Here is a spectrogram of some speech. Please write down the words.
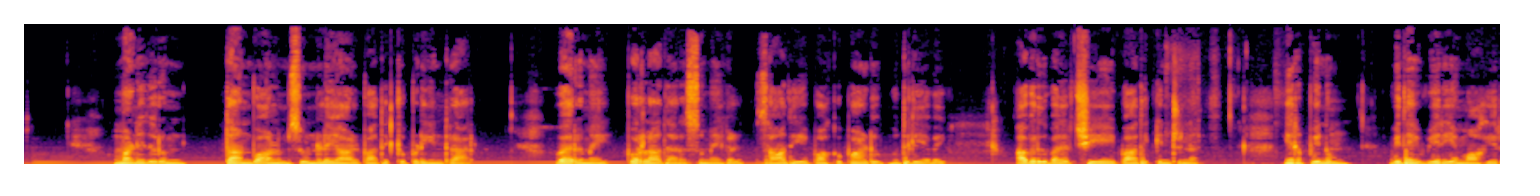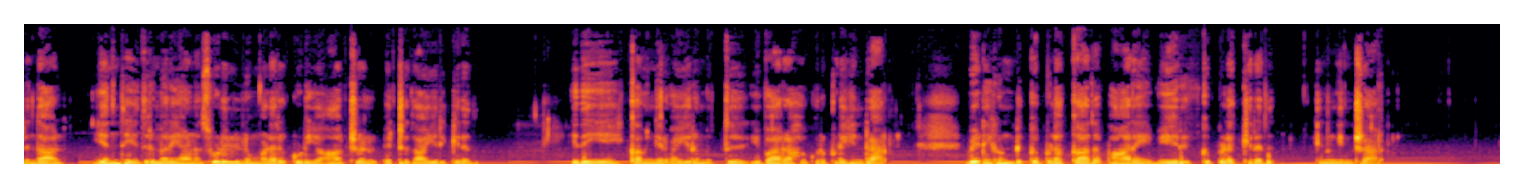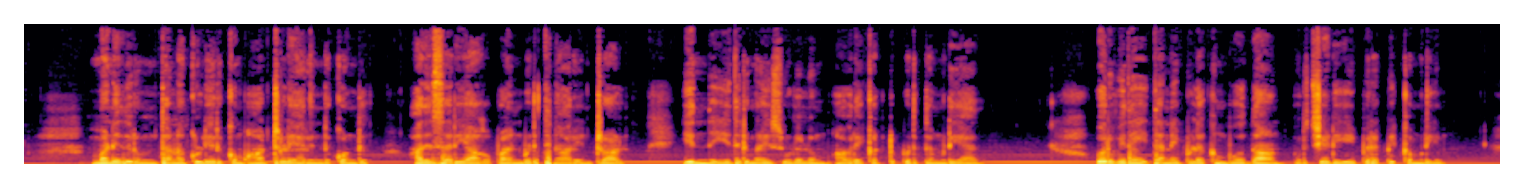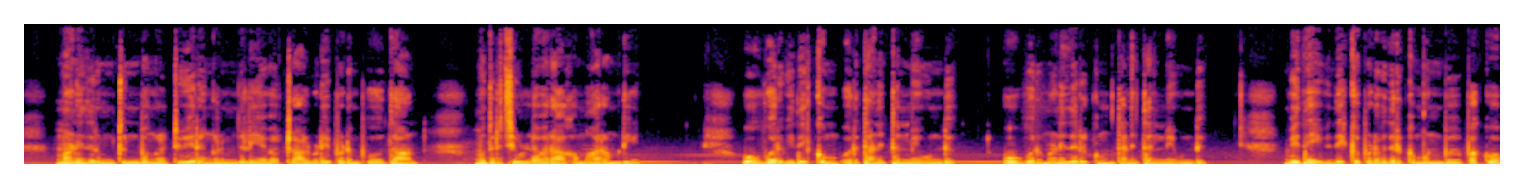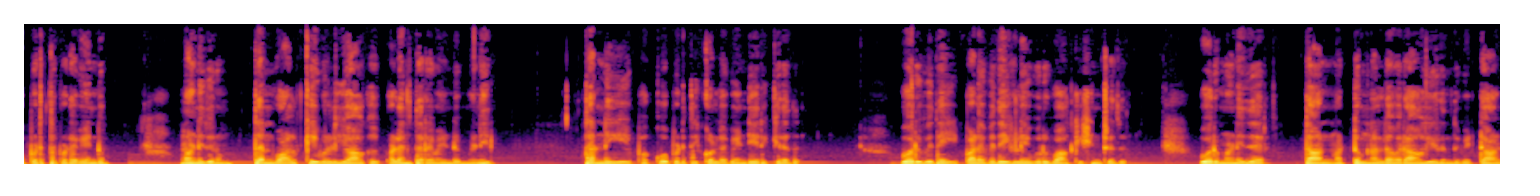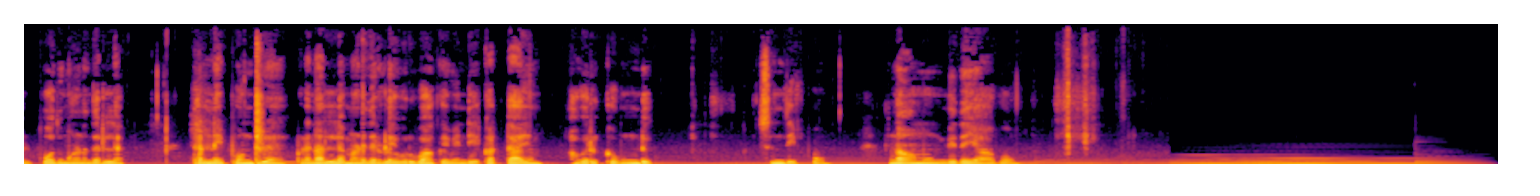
மனிதரும் தான் வாழும் சூழ்நிலையால் பாதிக்கப்படுகின்றார். வறுமை பொருளாதார சுமைகள் சாதிய பாகுபாடு முதலியவை அவரது வளர்ச்சியை பாதிக்கின்றன. இருப்பினும் விதை வீரியமாக இருந்தால் எந்த எதிர்மறையான சூழலிலும் வளரக்கூடிய ஆற்றல் பெற்றதாயிருக்கிறது. இதையே கவிஞர் வைரமுத்து இவ்வாறாக குறிப்பிடுகின்றார். வெடிகுண்டுக்கு பிளக்காத பாறை வேருக்கு பிளக்கிறது என்கின்றார். மனிதரும் தனக்குள் இருக்கும் ஆற்றலை அறிந்து கொண்டு அதை சரியாக பயன்படுத்தினார் என்றால் எந்த எதிர்மறை சூழலும் அவரை கட்டுப்படுத்த முடியாது. ஒரு விதை தன்னை பிளக்கும் போதுதான் ஒரு செடியை பிறப்பிக்க முடியும். மனிதரும் துன்பங்கள் துயரங்கள் முதலியவற்றால் விடைப்படும் போதுதான் முதிர்ச்சி உள்ளவராக மாற முடியும். ஒவ்வொரு விதைக்கும் ஒரு தனித்தன்மை உண்டு. ஒவ்வொரு மனிதருக்கும் தனித்தன்மை உண்டு. விதை விதைக்கப்படுவதற்கு முன்பு பக்குவப்படுத்தப்பட வேண்டும். மனிதரும் தன் வாழ்க்கை வழியாக பலன் தர வேண்டும் எனில் தன்னையே பக்குவப்படுத்திக் கொள்ள வேண்டியிருக்கிறது. ஒரு விதை பல விதைகளை உருவாக்குகின்றது. ஒரு மனிதர் தான் மட்டும் நல்லவராக இருந்து விட்டால் போதுமானதல்ல. தன்னை போன்ற பல நல்ல மனிதர்களை உருவாக்க வேண்டிய கட்டாயம் அவருக்கு உண்டு. சிந்திப்போம். நாமும் விதையாவோம்.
